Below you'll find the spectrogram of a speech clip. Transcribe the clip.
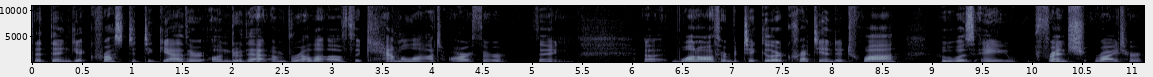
that then get crusted together under that umbrella of the Camelot Arthur thing. Uh, one author in particular, Chrétien de Troyes, who was a French writer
